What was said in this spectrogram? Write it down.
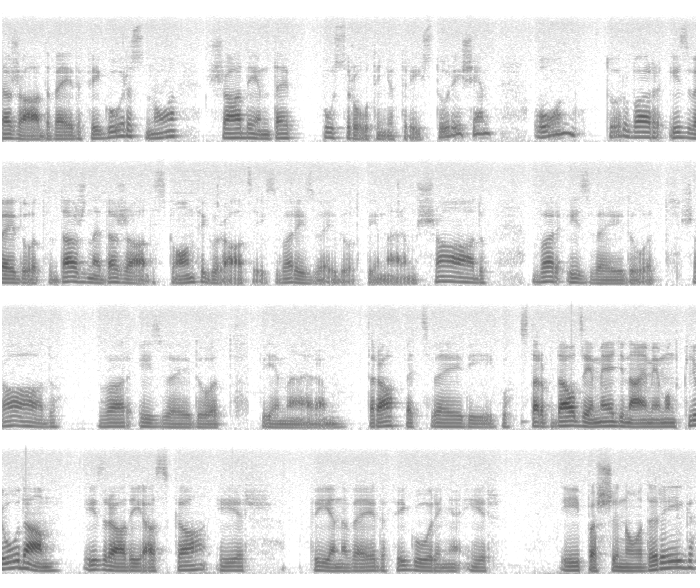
dažāda veida figūras no šādiem te pusrūtiņu trīsturīšiem, un tur var izveidot dažne dažādas konfigurācijas. Var izveidot, piemēram, šādu, var izveidot šādu, var izveidot, piemēram, trapecveidīgu. Starp daudziem mēģinājumiem un kļūdām izrādījās, ka ir viena veida figūriņa ir īpaši noderīga,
